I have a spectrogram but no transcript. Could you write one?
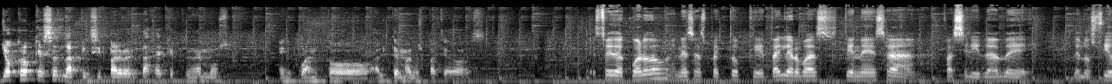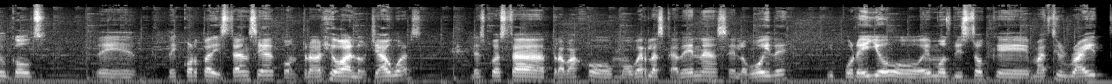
yo creo que esa es la principal ventaja que tenemos en cuanto al tema de los pateadores. Estoy de acuerdo en ese aspecto que Tyler Bass tiene esa facilidad de, los field goals de, de corta distancia, contrario a los Jaguars. Les cuesta trabajo mover las cadenas, el ovoide y por ello hemos visto que Matthew Wright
